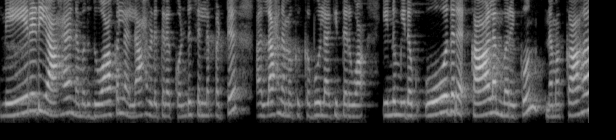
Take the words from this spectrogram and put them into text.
நேரடியாக நமது துவாக்கள் அல்லாஹ் அல்லாஹ்விடத்தில் கொண்டு செல்லப்பட்டு அல்லாஹ் நமக்கு கபூலாக்கி தருவான். இன்னும் இதை ஓதுற காலம் வரைக்கும் நமக்காக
